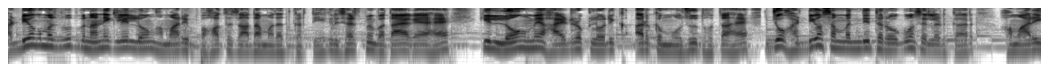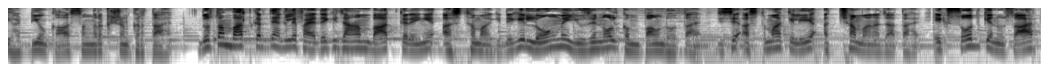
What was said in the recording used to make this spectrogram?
हड्डियों को मज़बूत बनाने के लिए लौंग हमारी बहुत ज़्यादा मदद करती है। रिसर्च में बताया गया है कि लौंग में हाइड्रोक्लोरिक अर्क मौजूद होता है, जो हड्डियों संबंधित रोगों से लड़कर हमारी हड्डियों का संरक्षण करता है। दोस्तों, हम बात करते हैं अगले फ़ायदे की, जहाँ हम बात करेंगे अस्थमा की। देखिए, लौंग में यूजेनोल कंपाउंड होता है, जिसे अस्थमा के लिए अच्छा माना जाता है। एक शोध के अनुसार,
